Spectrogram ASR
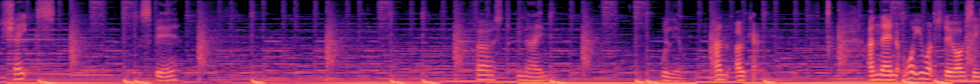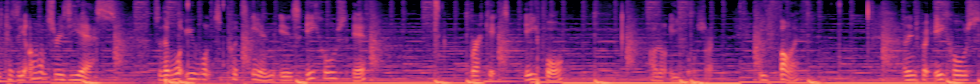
shakes spear first name William and okay. And then what you want to do, obviously, because the answer is yes, so then what you want to put in is equals if bracket e4, oh not e4, sorry, e5, and then you put equals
